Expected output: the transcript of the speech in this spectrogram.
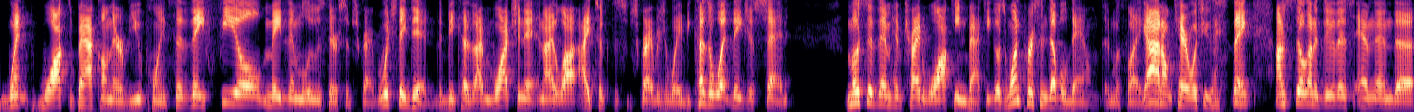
went walked back on their viewpoints that they feel made them lose their subscriber, which they did because I'm watching it and I lo- I took the subscribers away because of what they just said. Most of them have tried walking back. He goes, one person doubled down and was like, I don't care what you guys think. I'm still going to do this. And then the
